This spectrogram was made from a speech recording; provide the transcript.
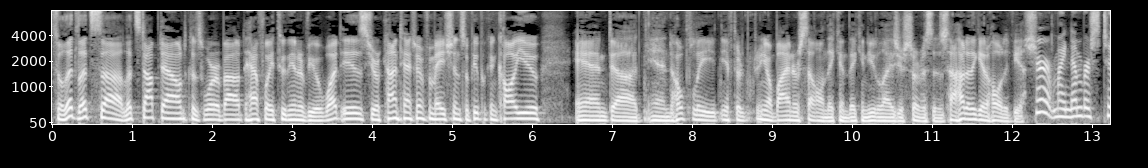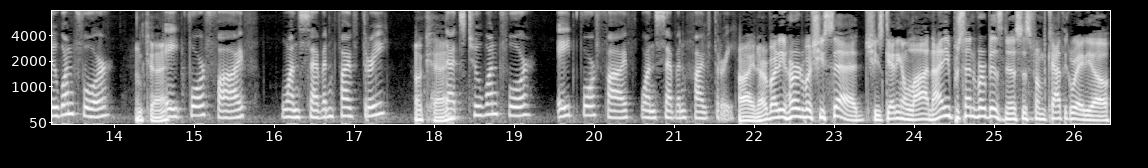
so let let's uh, let's stop down because we're about halfway through the interview. What is your contact information so people can call you and uh, and hopefully if they're you know buying or selling, they can they can utilize your services. How, how do they get a hold of you? Sure. My number's 214 Okay, 845 1753. okay. That's 214 845 1753. All right, everybody heard what she said. She's getting a lot. 90% of her business is from Catholic radio.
